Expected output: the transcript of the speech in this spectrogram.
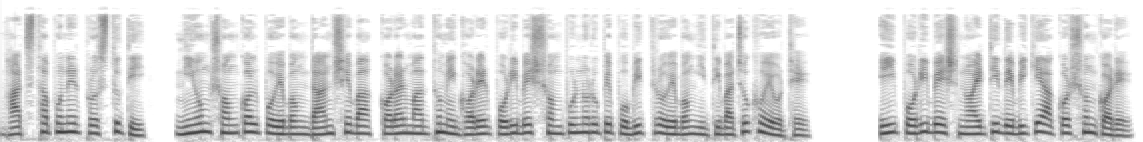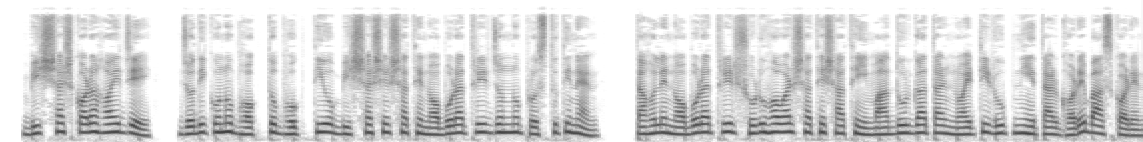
ঘাট স্থাপনের প্রস্তুতি, নিয়ম সংকল্প এবং দান সেবা করার মাধ্যমে ঘরের পরিবেশ সম্পূর্ণরূপে পবিত্র এবং ইতিবাচক হয়ে ওঠে। এই পরিবেশ নয়টি দেবীকে আকর্ষণ করে। বিশ্বাস করা হয় যে যদি কোনো ভক্ত ভক্তি ও বিশ্বাসের সাথে নবরাত্রির জন্য প্রস্তুতি নেন, তাহলে নবরাত্রির শুরু হওয়ার সাথে সাথেই মা দুর্গা তার নয়টি রূপ নিয়ে তার ঘরে বাস করেন।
